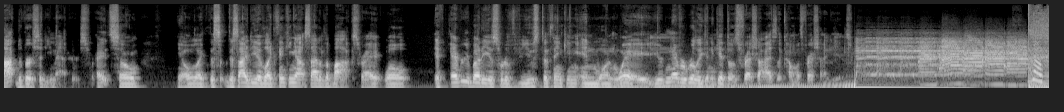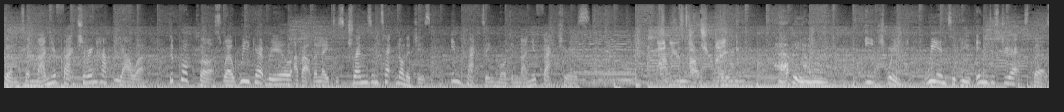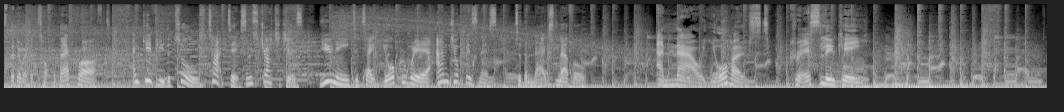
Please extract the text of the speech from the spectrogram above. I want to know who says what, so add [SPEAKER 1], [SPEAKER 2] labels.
[SPEAKER 1] thought diversity matters, right? So, you know, like this this idea of like thinking outside of the box, right? Well, if everybody is sort of used to thinking in one way, you're never really going to get those fresh eyes that come with fresh ideas.
[SPEAKER 2] Welcome to Manufacturing Happy Hour, the podcast where we get real about the latest trends and technologies impacting modern manufacturers.
[SPEAKER 3] Manufacturing
[SPEAKER 2] Happy Hour. Each week, we interview industry experts that are at the top of their craft and give you the tools, tactics, and strategies you need to take your career and your business to the next level. And now, your host, Chris Luecke.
